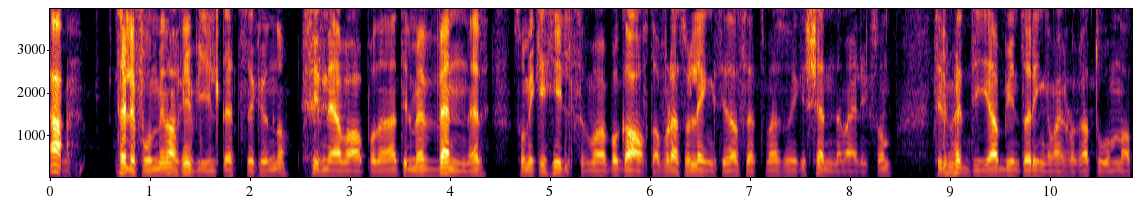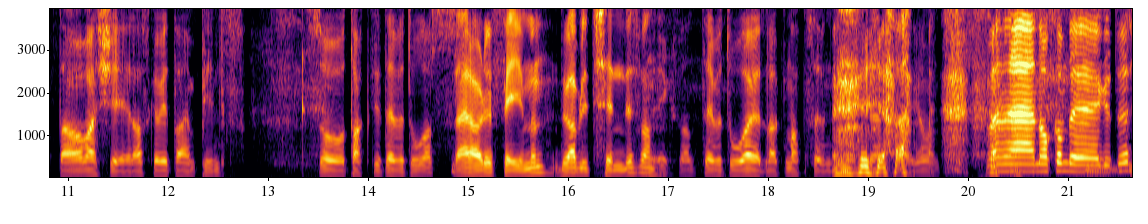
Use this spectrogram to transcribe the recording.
Ja. Telefonen min har ikke hvilt ett sekund da, siden jeg var på den. Til og med venner som ikke hilser på meg på gata, for det er så lenge siden de har sett meg, som ikke kjenner meg, liksom. Til og med de har begynt å ringe meg klokka to om natta. Og hva skjer da? Skal vi ta en pils? Så takk til TV 2, ass. Der har du famen. Du har blitt kjendis, mann. Ikke sant? TV 2 har ødelagt nattsøvnen min. Men eh, nok om det, gutter.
